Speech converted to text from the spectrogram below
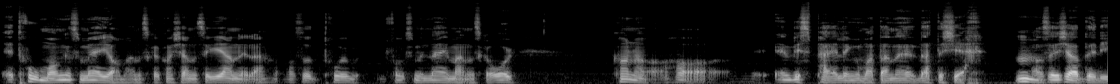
Jeg tror mange som er ja-mennesker, kan kjenne seg igjen i det. Og så tror jeg folk som er nei-mennesker òg kan ha, ha en viss peiling om at denne, dette skjer. Altså Ikke at de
